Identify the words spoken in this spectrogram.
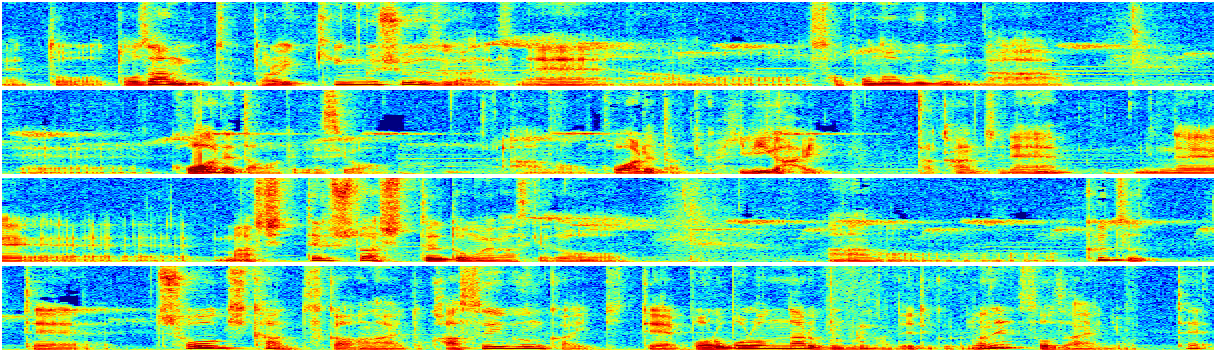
えっと登山靴トレッキングシューズがですねあの底の部分が、えー、壊れたわけですよ。あの壊れたっていうかひびが入った感じね。でまあ知ってる人は知ってると思いますけどあの靴って長期間使わないと加水分解って言ってボロボロになる部分が出てくるのね素材によって。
